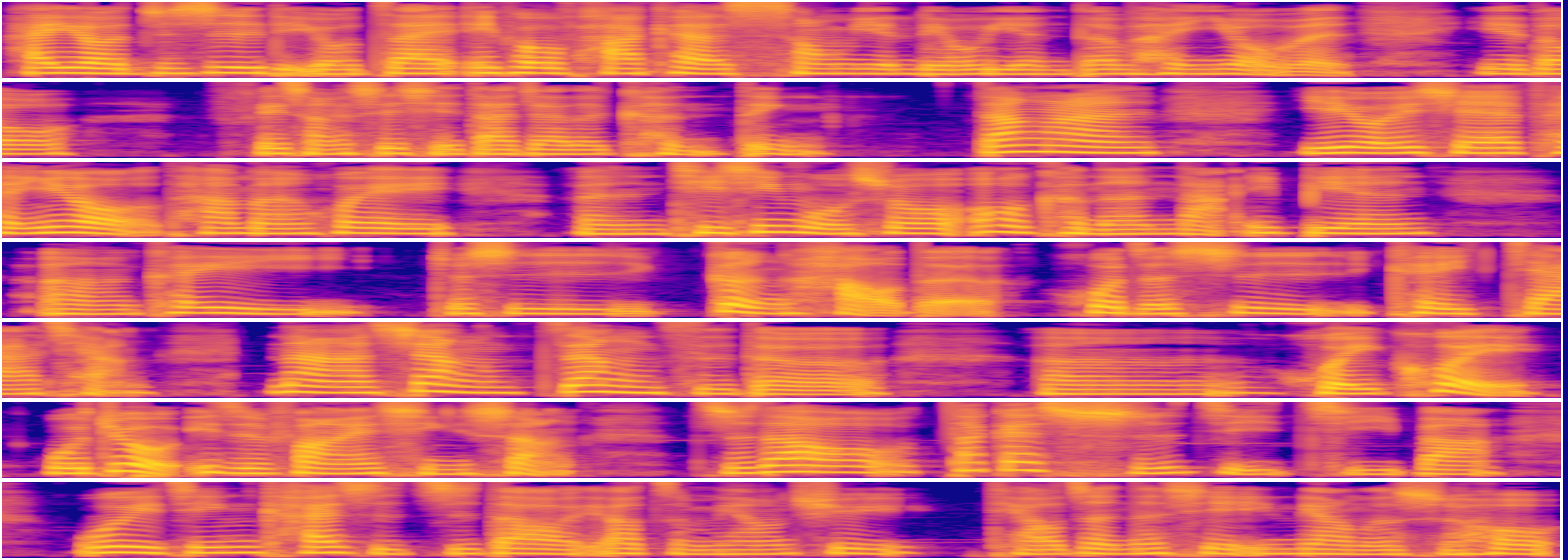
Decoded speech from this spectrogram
还有就是有在 Apple Podcast 上面留言的朋友们，也都非常谢谢大家的肯定。当然，也有一些朋友他们会嗯提醒我说，哦，可能哪一边嗯、可以就是更好的，或者是可以加强。那像这样子的，嗯、回馈，我就一直放在心上，直到大概十几集吧，我已经开始知道要怎么样去调整那些音量的时候，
